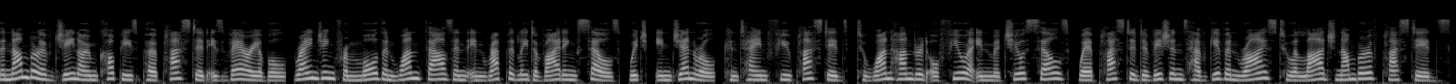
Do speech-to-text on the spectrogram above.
The number of genome copies per plastid is variable, ranging from more than 1,000 in rapidly dividing cells, which, in general, contain few plastids, to 100 or fewer in mature cells, where plastid divisions have given rise to a large number of plastids.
